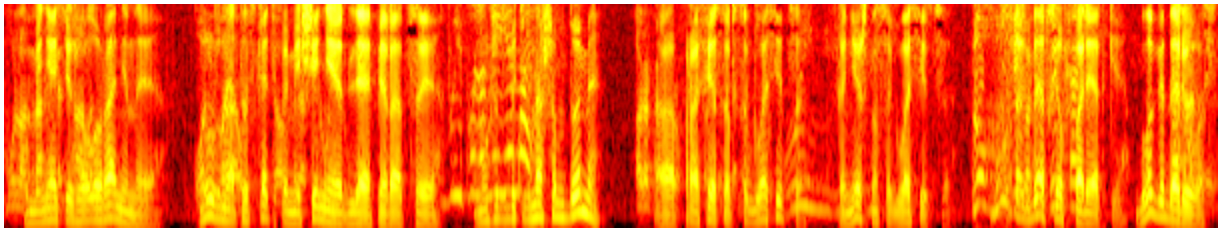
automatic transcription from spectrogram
У меня тяжело раненые. Нужно отыскать помещение для операции. Может быть, в нашем доме? А профессор согласится? Конечно, согласится. Ну, тогда все в порядке. Благодарю вас.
